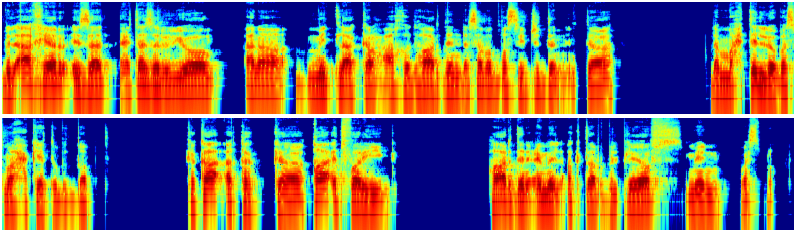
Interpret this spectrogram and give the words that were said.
بالآخر إذا اعتزلوا اليوم أنا مثلك راح آخذ هاردن لسبب بسيط جدا. أنت لما له بس ما حكيته بالضبط. كقائد فريق هاردن عمل أكثر بال playoffs من ويستبروك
